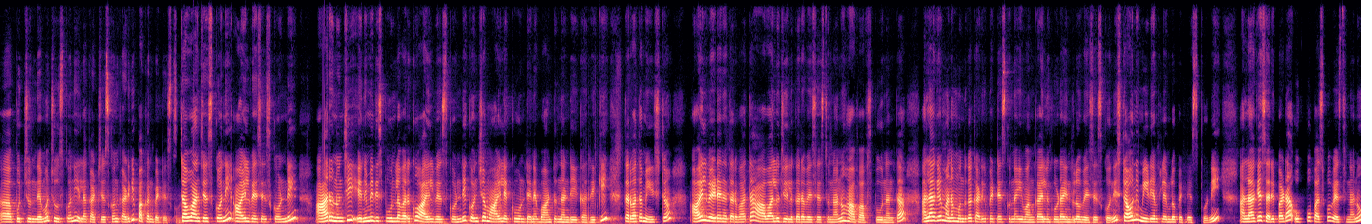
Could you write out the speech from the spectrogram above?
పుచ్చుందేమో పుచ్చు ఉందేమో చూసుకొని ఇలా కట్ చేసుకొని కడిగి పక్కన పెట్టేసుకోండి. స్టవ్ ఆన్ చేసుకొని ఆయిల్ వేసేసుకోండి. ఆరు నుంచి ఎనిమిది స్పూన్ల వరకు ఆయిల్ వేసుకోండి. కొంచెం ఆయిల్ ఎక్కువ ఉంటేనే బాగుంటుందండి ఈ కర్రీకి. తర్వాత మీ ఇష్టం. ఆయిల్ వేడైన తర్వాత ఆవాలు జీలకర్ర వేసేస్తున్నాను హాఫ్ హాఫ్ స్పూన్ అంతా. అలాగే మనం ముందుగా కడిగి పెట్టేసుకున్న ఈ వంకాయలను కూడా ఇందులో వేసేసుకొని స్టవ్ని మీడియం ఫ్లేమ్లో పెట్టేసుకొని అలాగే సరిపడా ఉప్పు పసుపు వేస్తున్నాను.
